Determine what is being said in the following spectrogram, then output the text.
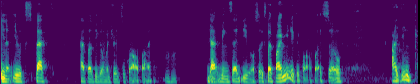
you know, you expect Atletico Madrid to qualify. Mm-hmm. That being said, you also expect Bayern Munich to qualify. So I think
